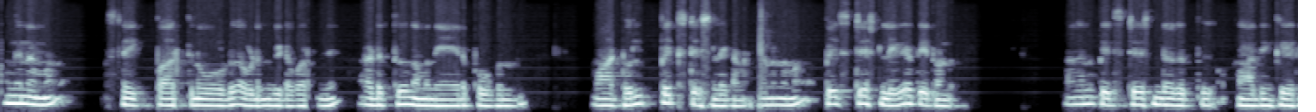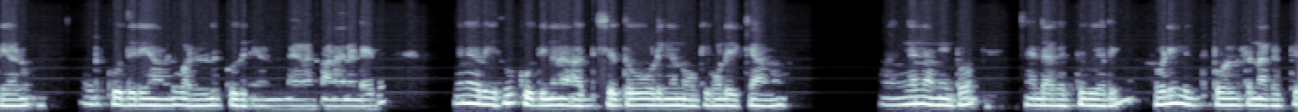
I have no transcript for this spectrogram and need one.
അങ്ങനെ നമ്മ സ്നേക്ക് പാർക്കിനോട് അവിടെ നിന്ന് വിട പറഞ്ഞ് അടുത്ത് നമ്മൾ നേരെ പോകുന്നത് മാട്ടൂർ പെറ്റ് സ്റ്റേഷനിലേക്കാണ് അങ്ങനെ നമ്മൾ പെറ്റ് സ്റ്റേഷനിലേക്ക് എത്തിയിട്ടുണ്ട്. അങ്ങനെ പെറ്റ് സ്റ്റേഷന്റെ അകത്ത് ആദ്യം കയറിയാണ് ഒരു കുതിരയാണ് വള്ള കുതിരയാണ് കാണാനുണ്ടായത്. അങ്ങനെ റിഹു കുതിര അതിശയത്തോടെ ഇങ്ങനെ നോക്കിക്കൊണ്ടിരിക്കുകയാണ്. അങ്ങനെ നമ്മിപ്പോൾ അതിന്റെ അകത്ത് കയറി അവിടെയും ഇതുപോലെ തന്നെ അകത്ത്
